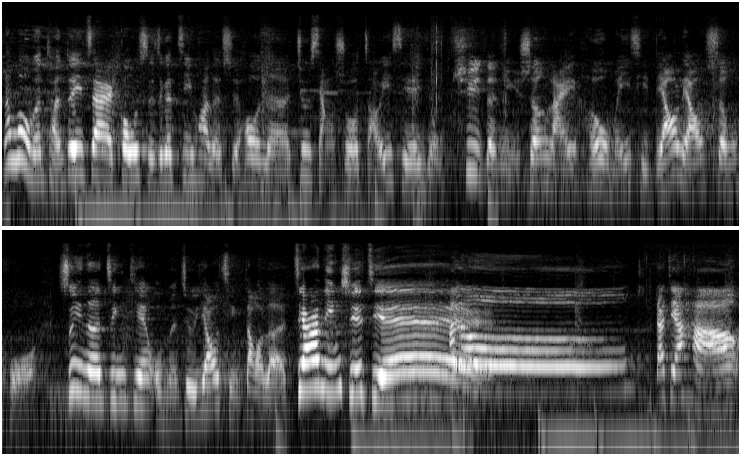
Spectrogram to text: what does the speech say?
那么我们团队在构思这个计划的时候呢，就想说找一些有趣的女生来和我们一起聊聊生活。所以呢，今天我们就邀请到了嘉宁学姐。Hello，大家好，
